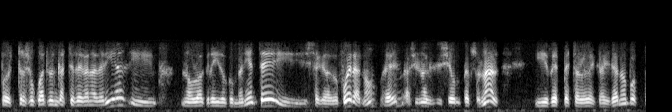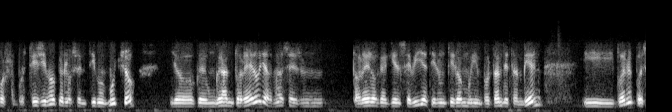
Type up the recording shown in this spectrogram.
pues tres o cuatro encastes de ganaderías y no lo ha creído conveniente y se ha quedado fuera, ¿no? ¿Eh? Ha sido una decisión personal. Y respecto a lo de Cairano, pues por supuestísimo que lo sentimos mucho. Yo que un gran torero y además es un torero que aquí en Sevilla tiene un tirón muy importante también. Y bueno, pues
